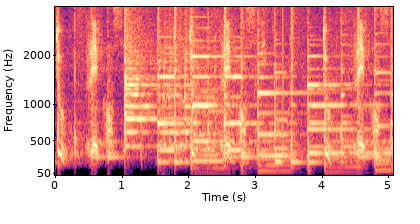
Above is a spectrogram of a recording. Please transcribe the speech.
Tous les Français. Tous les Français. Tous les Français. Tous les Français.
